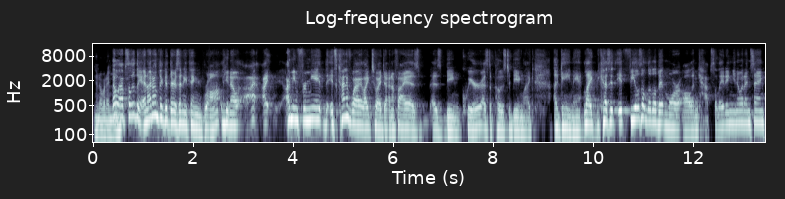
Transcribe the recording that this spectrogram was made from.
You know what I oh, mean? Oh, absolutely. And I don't think that there's anything wrong. You know, I, I, I mean, for me, it's kind of why I like to identify as as being queer as opposed to being like a gay man, like because it, it feels a little bit more all You know what I'm saying?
